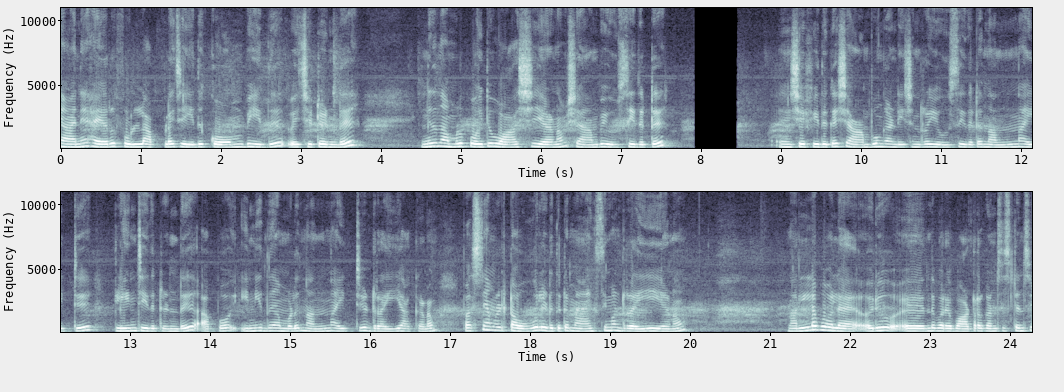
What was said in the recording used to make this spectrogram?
ഞാൻ ഹെയർ ഫുള്ള് അപ്ലൈ ചെയ്ത് കോംബ് ചെയ്ത് വെച്ചിട്ടുണ്ട്. ഇനി നമ്മൾ പോയിട്ട് വാഷ് ചെയ്യണം ഷാമ്പു യൂസ് ചെയ്തിട്ട്. ഷെഫീദൊക്കെ ഷാമ്പുവും കണ്ടീഷണറും യൂസ് ചെയ്തിട്ട് നന്നായിട്ട് ക്ലീൻ ചെയ്തിട്ടുണ്ട്. അപ്പോൾ ഇനി ഇത് നമ്മൾ നന്നായിട്ട് ഡ്രൈ ആക്കണം. ഫസ്റ്റ് നമ്മൾ ടവൽ എടുത്തിട്ട് മാക്സിമം ഡ്രൈ ചെയ്യണം. നല്ല പോലെ ഒരു എന്താ പറയുക വാട്ടർ കൺസിസ്റ്റൻസി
